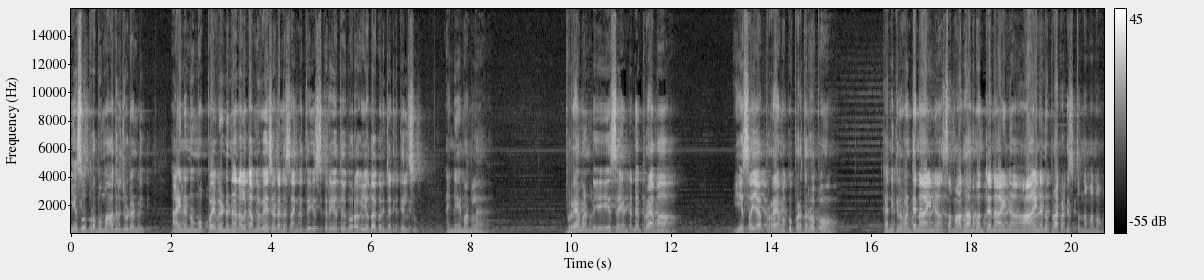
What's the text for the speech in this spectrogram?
యేసు ప్రభు మాదిరి చూడండి. ఆయనను ముప్పై వెండి నాణాలకు అమ్మివేశాడనే సంగతి ఇస్కరియోతు గుర యోధా గురించి ఆయనకి తెలుసు. ఆయన ఏమనలే ప్రేమ అండి ఏసయ్య అంటేనే ప్రేమ. ఏసయ్య ప్రేమకు ప్రతిరూపం. కనికరం అంటేనే ఆయన సమాధానం అంటేనే ఆయన ఆయనను ప్రకటిస్తున్నాం మనం.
